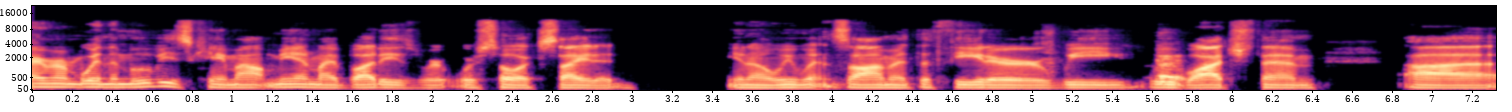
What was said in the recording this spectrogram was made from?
remember when the movies came out, me and my buddies were were so excited. You know, we went and saw them at the theater. We we Right. watched them. Uh,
